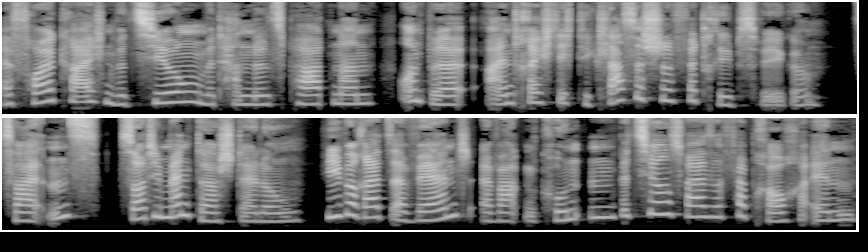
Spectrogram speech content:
erfolgreichen Beziehungen mit Handelspartnern und beeinträchtigt die klassische Vertriebswege. Zweitens Sortimentdarstellung. Wie bereits erwähnt, erwarten Kunden bzw. VerbraucherInnen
